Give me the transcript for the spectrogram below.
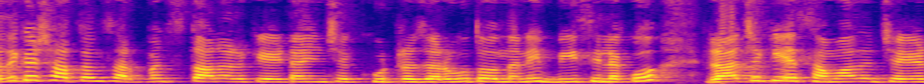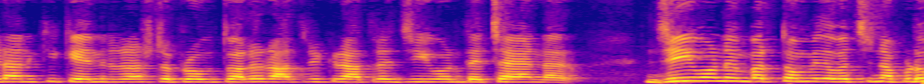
అధిక శాతం సర్పంచ్ స్థానాలు కేటాయించే కుట్ర జరుగుతోందని బీసీలకు రాజకీయ సమాధానం చేయడానికి కేంద్ర రాష్ట్ర ప్రభుత్వాలు రాత్రికి రాత్రి జీవోను తెచ్చాయన్నారు. జీవో నెంబర్ తొమ్మిది వచ్చినప్పుడు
